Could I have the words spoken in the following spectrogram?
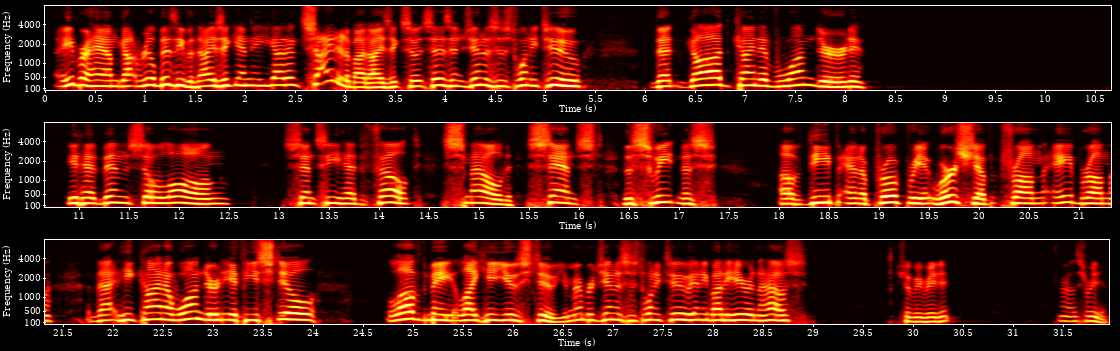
Abraham got real busy with Isaac and he got excited about Isaac. So it says in Genesis 22 that God kind of wondered. It had been so long since he had felt, smelled, sensed the sweetness of deep and appropriate worship from Abram that he kind of wondered if he still loved me like he used to. You remember Genesis 22? Anybody here in the house? Should we read it? All right, let's read it.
